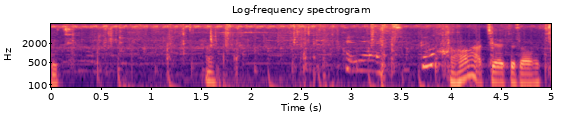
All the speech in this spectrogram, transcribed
দেখছি হ্যাঁ আছে আছে সব আছে।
